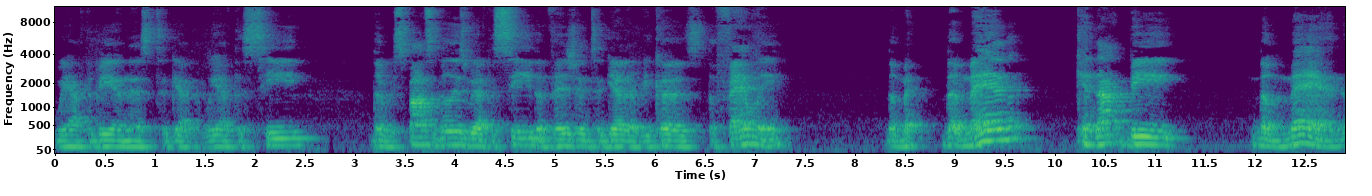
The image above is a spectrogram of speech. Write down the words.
We have to be in this together. We have to see the responsibilities. We have to see the vision together because the family, the the man cannot be the man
